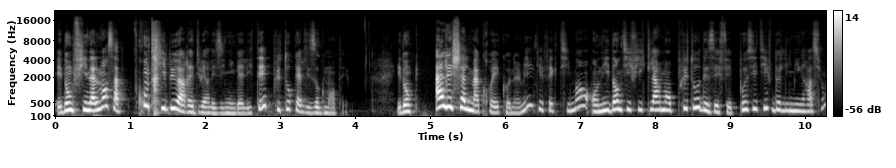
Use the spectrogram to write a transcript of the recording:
Et donc, finalement, ça contribue à réduire les inégalités plutôt qu'à les augmenter. Et donc, à l'échelle macroéconomique, effectivement, on identifie clairement plutôt des effets positifs de l'immigration.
